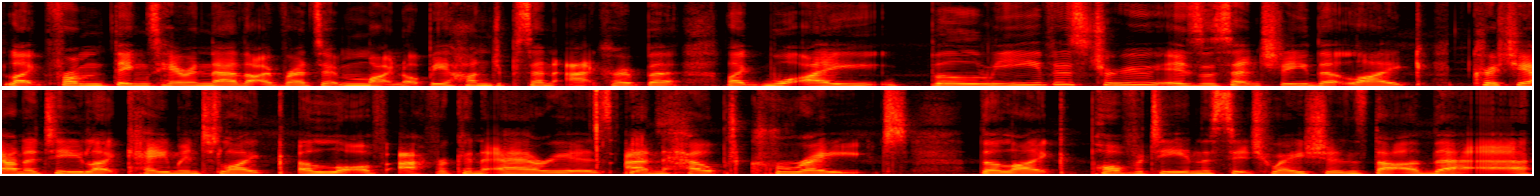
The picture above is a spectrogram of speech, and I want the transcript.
like from things here and there that I've read, so it might not be 100% accurate. But like what I believe is true is essentially that like Christianity like came into like a lot of African areas and helped create the like poverty and the situations that are there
